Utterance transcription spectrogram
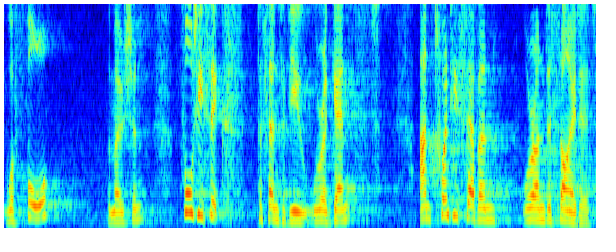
were for the motion, 46% of you were against, and 27 were undecided.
